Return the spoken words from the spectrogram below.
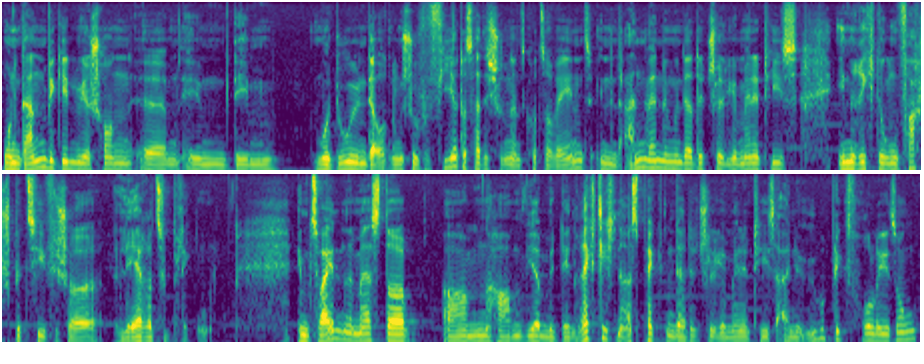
Und dann beginnen wir schon ähm, in den Modulen der Ordnungsstufe 4, das hatte ich schon ganz kurz erwähnt, in den Anwendungen der Digital Humanities in Richtung fachspezifischer Lehre zu blicken. Im zweiten Semester ähm, haben wir mit den rechtlichen Aspekten der Digital Humanities eine Überblicksvorlesung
